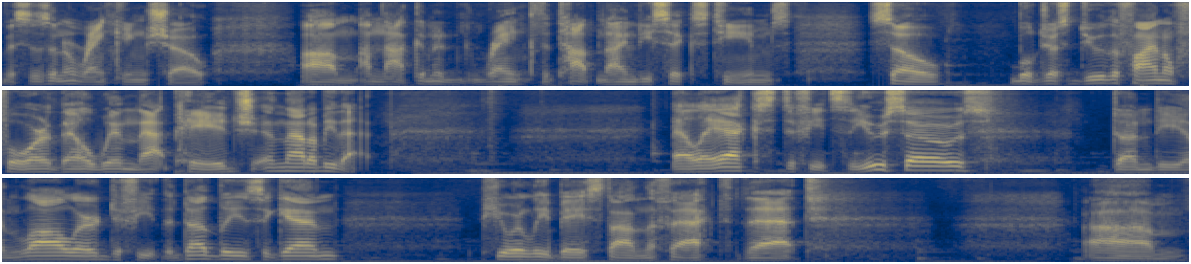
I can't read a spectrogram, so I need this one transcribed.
This isn't a ranking show. Um, I'm not going to rank the top 96 teams. So we'll just do the final four. They'll win that page, and that'll be that. LAX defeats the Usos. Dundee and Lawler defeat the Dudleys again, purely based on the fact that um,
